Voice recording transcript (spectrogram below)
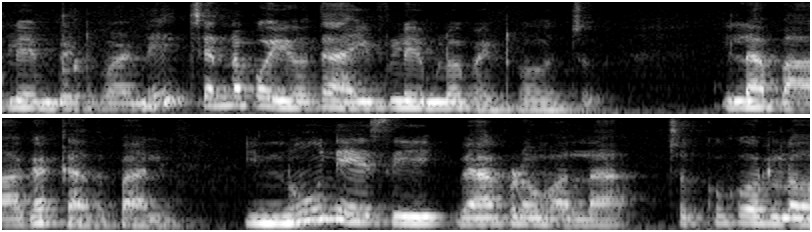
ఫ్లేమ్ పెట్టుకోండి. చిన్న పొయ్యి అయితే హై ఫ్లేమ్లో పెట్టుకోవచ్చు. ఇలా బాగా కదపాలి. ఈ నూనె వేసి వేపడం వల్ల చుక్కకూరలో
